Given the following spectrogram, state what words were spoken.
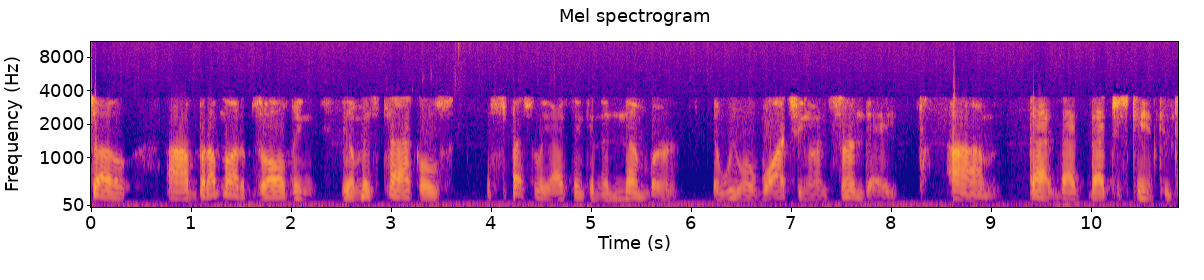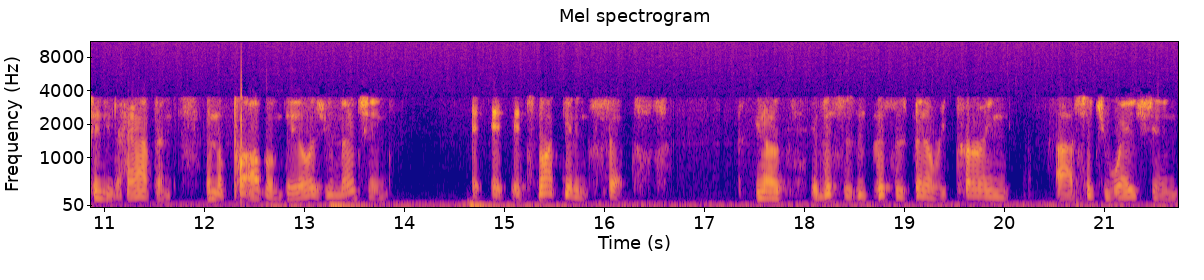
So, uh, but I'm not absolving, you know, missed tackles, especially I think in the number that we were watching on Sunday. Um, that that that just can't continue to happen. And the problem, Dale, as you mentioned, it, it, it's not getting fixed. You know, this is this has been a recurring uh, situation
